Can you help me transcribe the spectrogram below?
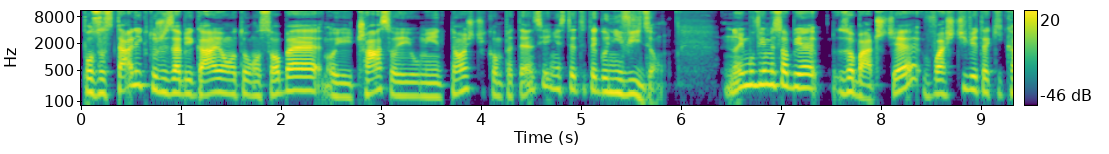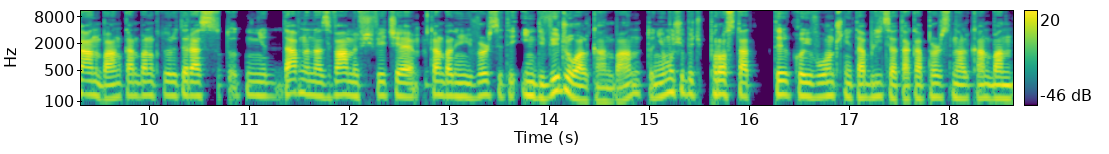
Pozostali, którzy zabiegają o tą osobę, o jej czas, o jej umiejętności, kompetencje, niestety tego nie widzą. No i mówimy sobie, zobaczcie, właściwie taki Kanban, Kanban, który teraz od niedawna nazywamy w świecie Kanban University Individual Kanban, to nie musi być prosta tylko i wyłącznie tablica, taka personal Kanban,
